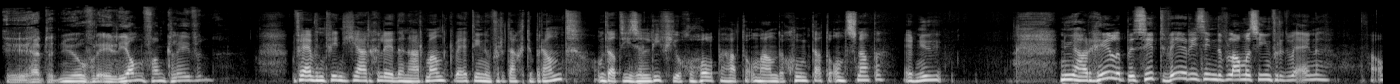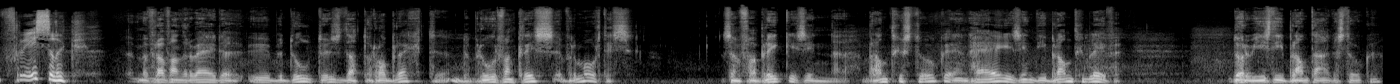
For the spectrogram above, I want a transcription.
U hebt het nu over Elian van Kleven? 25 jaar geleden haar man kwijt in een verdachte brand, omdat hij zijn liefje geholpen had om aan de junta te ontsnappen. En nu, nu haar hele bezit weer is in de vlammen zien verdwijnen. Vreselijk. Mevrouw van der Weijden, u bedoelt dus dat Robrecht, de broer van Chris, vermoord is? Zijn fabriek is in eh, brand gestoken en hij is in die brand gebleven. Door wie is die brand aangestoken?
